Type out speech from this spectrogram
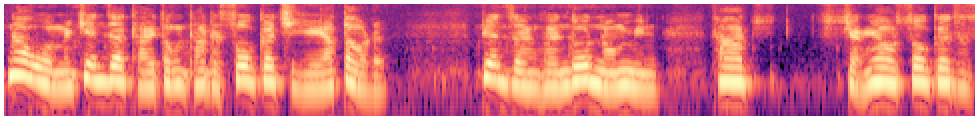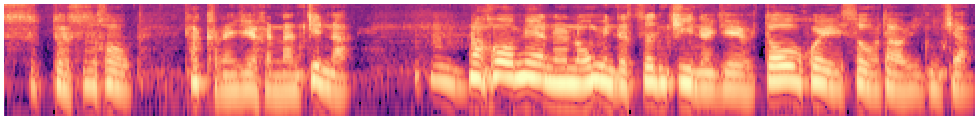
那我们现在台东它的收割期也要到了，变成很多农民他想要收割的时的时候，他可能也很难进来。嗯，那后面呢，农民的生计呢也都会受到影响，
